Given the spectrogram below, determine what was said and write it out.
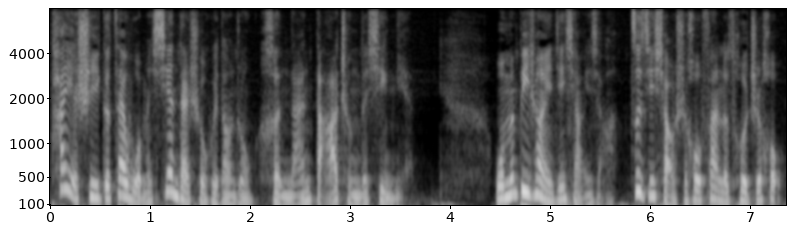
它也是一个在我们现代社会当中很难达成的信念。我们闭上眼睛想一想啊，自己小时候犯了错之后，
